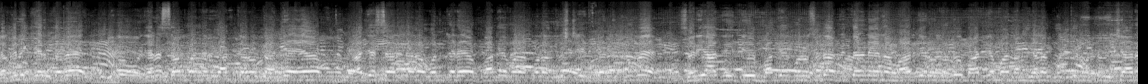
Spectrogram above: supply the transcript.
ಗಗನಕ್ಕೇರ್ತವೆ ಇದು ಜನಸಾಮಾನ್ಯರಿಗೆ ಆಗ್ತಾ ಇರೋ ಅನ್ಯಾಯ. ರಾಜ್ಯ ಸರ್ಕಾರ ಒಂದ್ ಕಡೆ ಭಾಗ್ಯ ದೃಷ್ಟಿ ಇಟ್ಕೊಂಡಿದ್ರು ಸರಿಯಾದ ರೀತಿ ಭಾಗ್ಯಗಳು ಸುಧಾ ವಿತರಣೆಯನ್ನು ಮಾಡದೇ ಇರುವುದು ಮಾಧ್ಯಮ, ನಮಗೆಲ್ಲ ಗೊತ್ತಿರುವಂಥ ವಿಚಾರ.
